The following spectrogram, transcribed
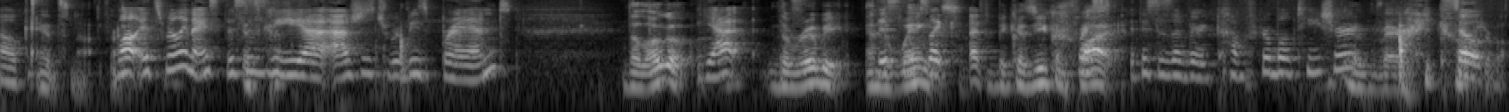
Okay. it's not. Fresh. Well, it's really nice. This is the uh, Ashes to Rubies brand. The logo. Yeah. The ruby and the wings like a because you can Crisp. fly. This is a very comfortable t-shirt. Very So, comfortable.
